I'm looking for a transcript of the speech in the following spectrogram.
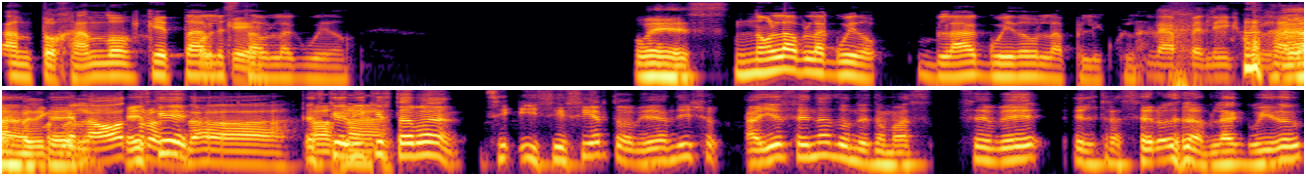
Antojando. ¿qué tal porque- está Black Widow? Pues, No la Black Widow, Black Widow la película. La película. La Ah, película. Porque la Es otra, que- no. es que vi que estaba, sí, y sí es cierto, habían dicho, hay escenas donde nomás se ve el trasero de la Black Widow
